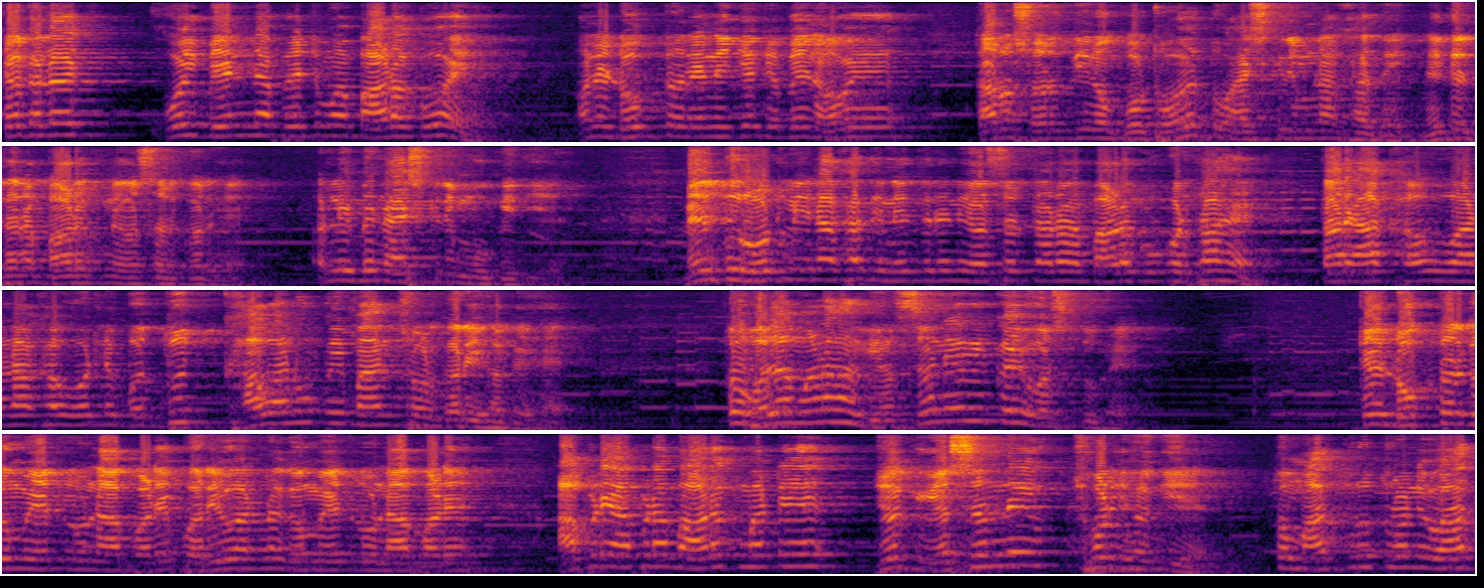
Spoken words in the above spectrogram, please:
કે કદાચ કોઈ બેનના પેટમાં બાળક હોય અને ડોક્ટર એને કહે કે, બેન, હવે તારો શરદીનો કોઠો હોય તો આઈસ્ક્રીમ ના ખાધી નહીં તારા બાળકને અસર કરે એટલે બેન આઈસ્ક્રીમ મૂકી દે. બેન, તું રોટલી ના ખાધી નહીં એની અસર તારા બાળક ઉપર થાય તારે આ ખાવું, આ ના ખાવું, એટલે બધું જ ખાવાનું પણ બાંધછોડ કરી શકે છે. તો ભલા માણસ વ્યસન એવી કઈ વસ્તુ છે? કે ડોક્ટર ગમે એટલું ના પાડે, પરિવારને ગમે એટલું ના પાડે. આપણે આપણા બાળક માટે જો એક વ્યસન નહીં છોડી શકીએ, તો માતૃત્વની વાત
